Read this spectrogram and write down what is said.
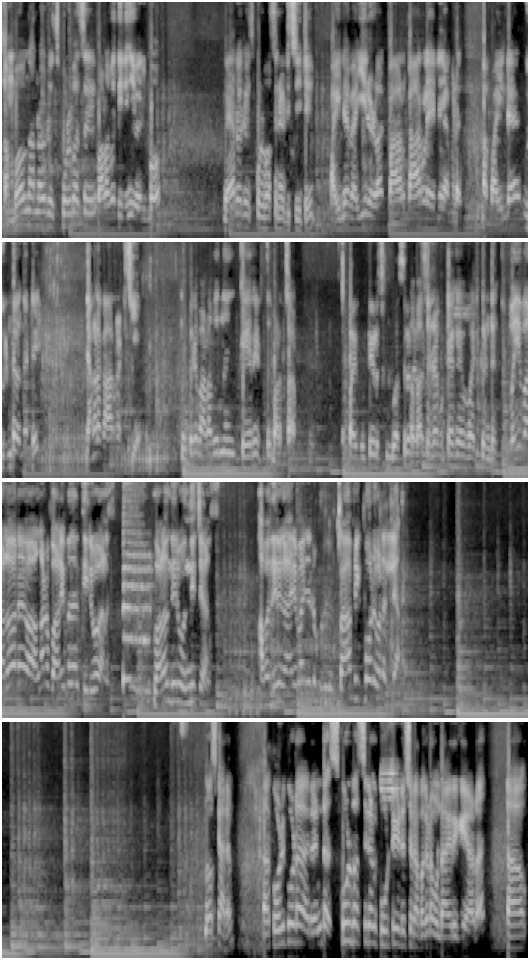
സംഭവം എന്ന് പറഞ്ഞ ഒരു സ്കൂൾ ബസ് വളവ് തിരിഞ്ഞു വരുമ്പോൾ വേറൊരു സ്കൂൾ ബസ്സിനെ ഇടിച്ചിട്ട് അതിന്റെ വയ്യിലുള്ള കാർ കാറിലായിരുന്നു ഞങ്ങൾ. അപ്പൊ അതിന്റെ ഉരുണ്ട് വന്നിട്ട് ഞങ്ങളെ കാറിനടിച്ചു ഇപ്പൊരു വളവിൽ നിന്ന് കയറി എടുത്ത് വളച്ചാണ്. ബസ്സിലെ കുട്ടിയൊക്കെ വരുക്കുണ്ട് അപ്പൊ ഈ വളവ് അങ്ങോട്ട് വളയുമ്പോൾ തിരുവാണ്. വളവും തിരിവ് ഒന്നിച്ചാണ്. അപ്പൊ ഇതിന് കാര്യമായിട്ട് ട്രാഫിക് ബോർഡ് ഇവിടെ ഇല്ല. നമസ്കാരം. കോഴിക്കോട് രണ്ട് സ്കൂൾ ബസ്സുകൾ കൂട്ടിയിടിച്ചൊരു അപകടം ഉണ്ടായിരിക്കുകയാണ്.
